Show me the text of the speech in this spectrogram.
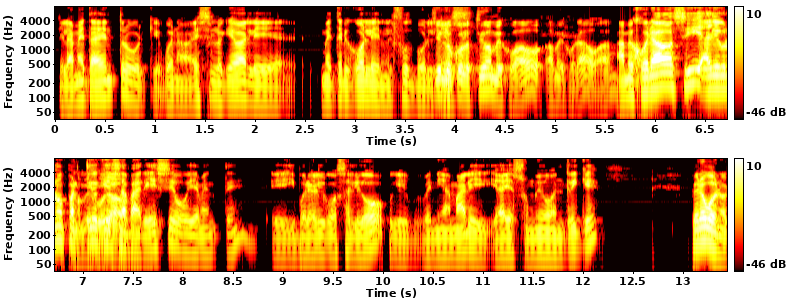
Que la meta adentro porque, bueno, eso es lo que vale meter goles en el fútbol. Sí, lo colectivo ha mejorado, ha mejorado. ¿eh? Ha mejorado, sí. Hay algunos partidos que desaparece, obviamente, eh, y por algo salió, porque venía mal y, y ahí asumió Enrique. Pero bueno,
